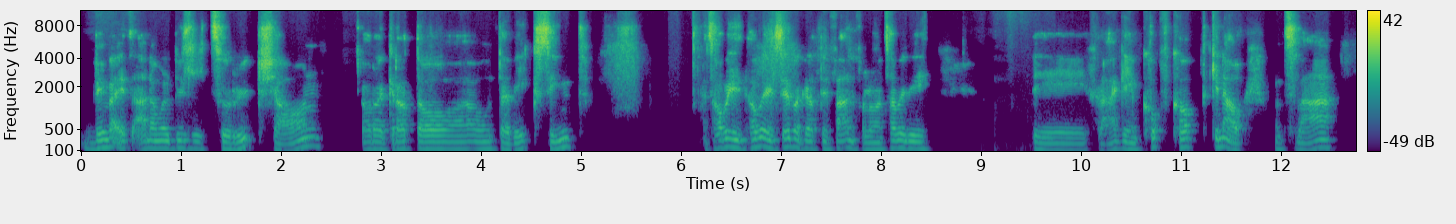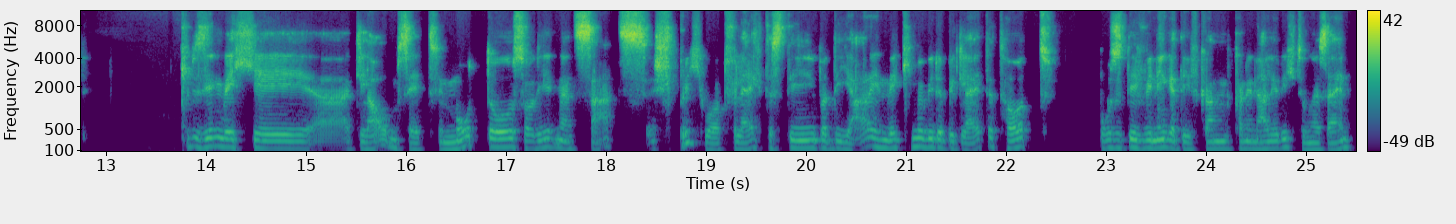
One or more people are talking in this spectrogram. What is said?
wenn wir jetzt auch noch mal ein bisschen zurückschauen oder gerade da unterwegs sind, jetzt habe ich, hab ich selber gerade den Faden verloren. Jetzt habe ich die die Frage im Kopf gehabt. Genau. Und zwar gibt es irgendwelche äh, Glaubenssätze, Mottos oder irgendein Satz, Sprichwort vielleicht, das die über die Jahre hinweg immer wieder begleitet hat, positiv wie negativ, kann, kann in alle Richtungen sein.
